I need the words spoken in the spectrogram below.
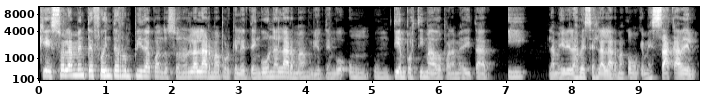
que solamente fue interrumpida cuando sonó la alarma, porque le tengo una alarma, yo tengo un, tiempo estimado para meditar y la mayoría de las veces la alarma como que me saca del,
